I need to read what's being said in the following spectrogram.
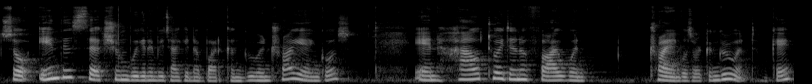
So in this section, we're going to be talking about congruent triangles and how to identify when triangles are congruent, okay?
